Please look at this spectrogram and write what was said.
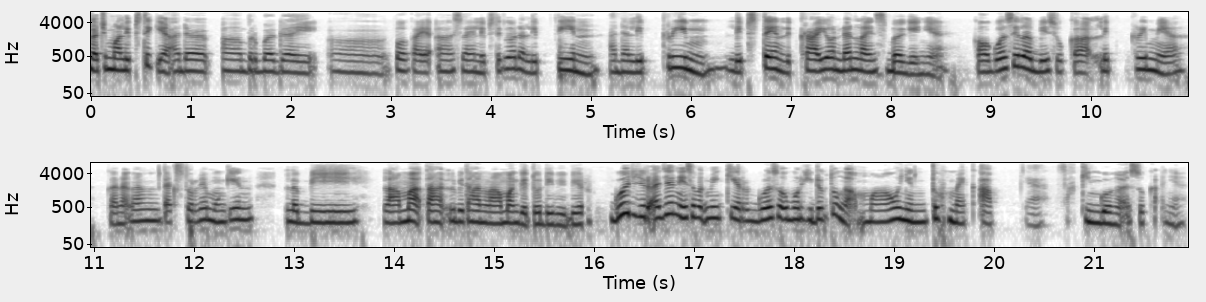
nggak cuma lipstick ya ada uh, berbagai uh, tuh kayak uh, selain lipstick tuh ada lip tint ada lip cream lip stain lip crayon dan lain sebagainya. Kalau gue sih lebih suka lip cream ya karena kan teksturnya mungkin lebih lama tahan lebih tahan lama gitu di bibir. Gue jujur aja nih sempat mikir gue seumur hidup tuh nggak mau nyentuh make up ya saking gue nggak sukanya.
